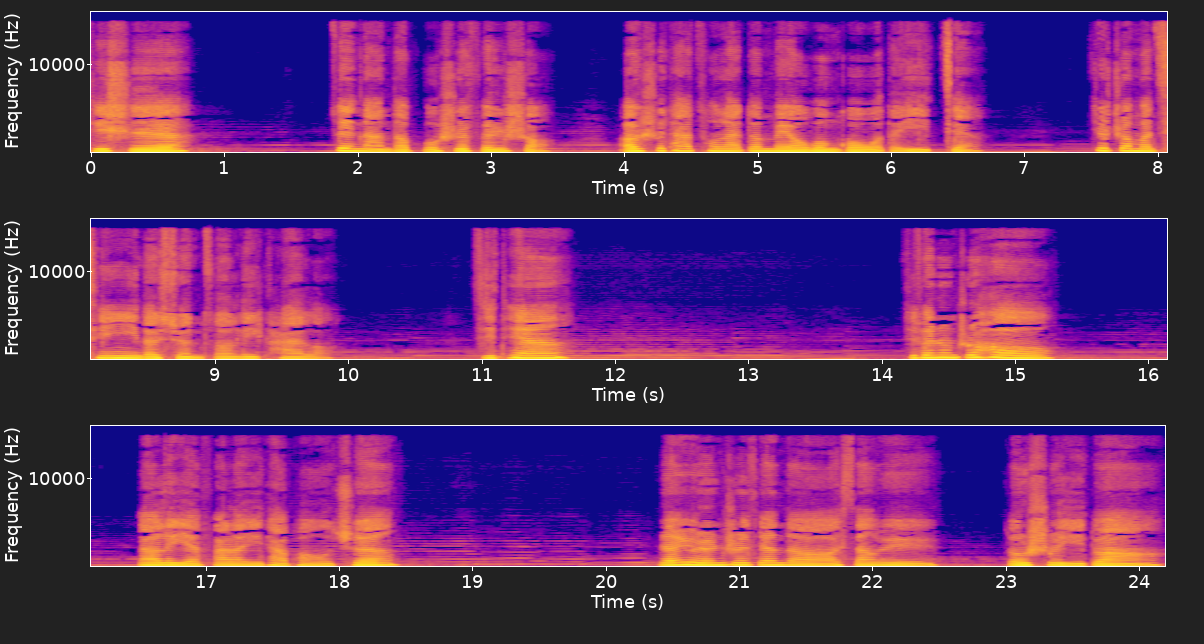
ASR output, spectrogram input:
其实，最难的不是分手，而是他从来都没有问过我的意见，就这么轻易的选择离开了。几天、几分钟之后，老李也发了一条朋友圈：人与人之间的相遇，都是一段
